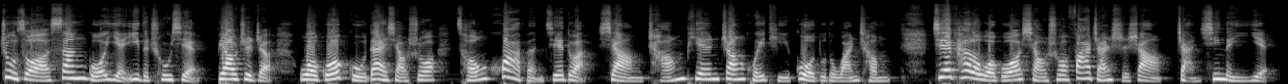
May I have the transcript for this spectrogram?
著作《三国演义》的出现，标志着我国古代小说从话本阶段向长篇章回体过渡的完成，揭开了我国小说发展史上崭新的一页。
